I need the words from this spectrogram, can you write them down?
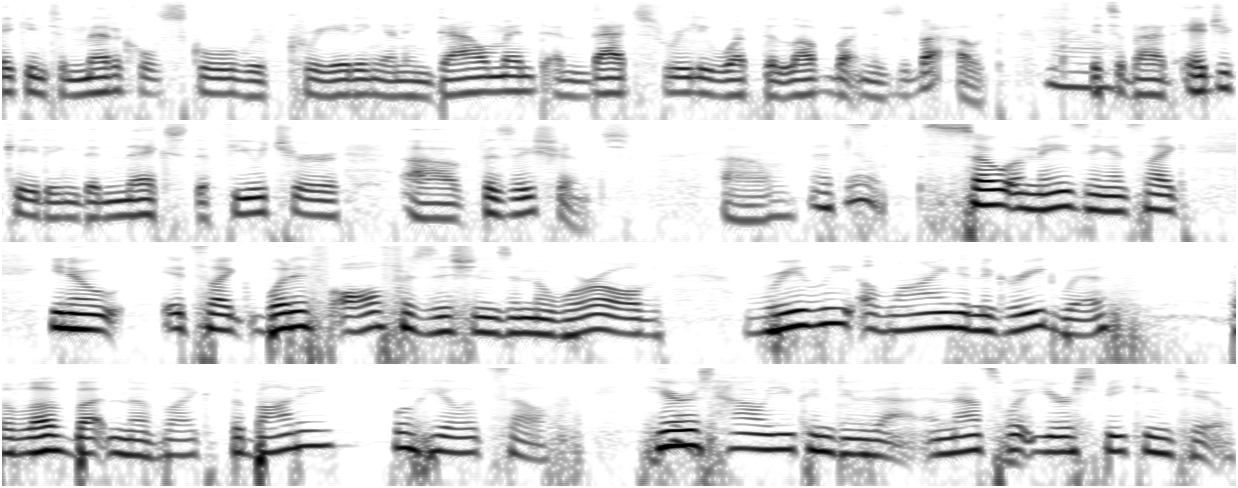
taking to medical school with creating an endowment, and that's really what the Love Button is about. Wow. It's about educating the next, the future uh, physicians. Um, It's yeah. so amazing. It's like, you know, it's like what if all physicians in the world really aligned and agreed with the love button of like the body will heal itself. Here's how you can do that. And that's what you're speaking to.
